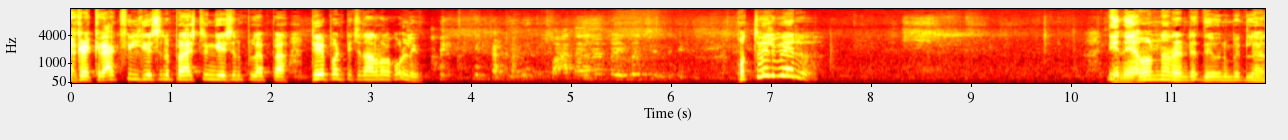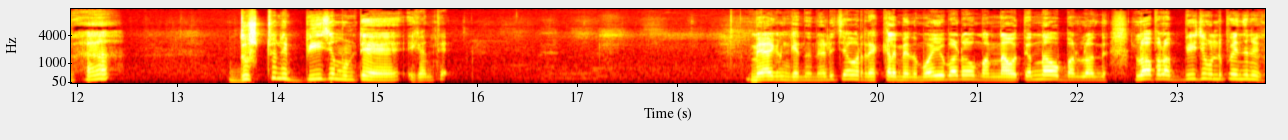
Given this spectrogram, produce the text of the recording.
అక్కడ క్రాక్ ఫిల్ చేసిన ప్లాస్టరింగ్ చేసిన టేప్ అంటించిన నార్మల్ కూడా లేదు. మొత్తం వెళ్ళిపోయారు. నేనేమన్నానంటే దేవుని బిడ్డలారా దుష్టుని బీజం ఉంటే ఇక అంతే. మేఘం కింద నడిచావు రెక్కల మీద మోయబడవు మన్నావు తిన్నావు బండ్లో ఉంది. లోపల బీజం ఉండిపోయింది నీకు.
